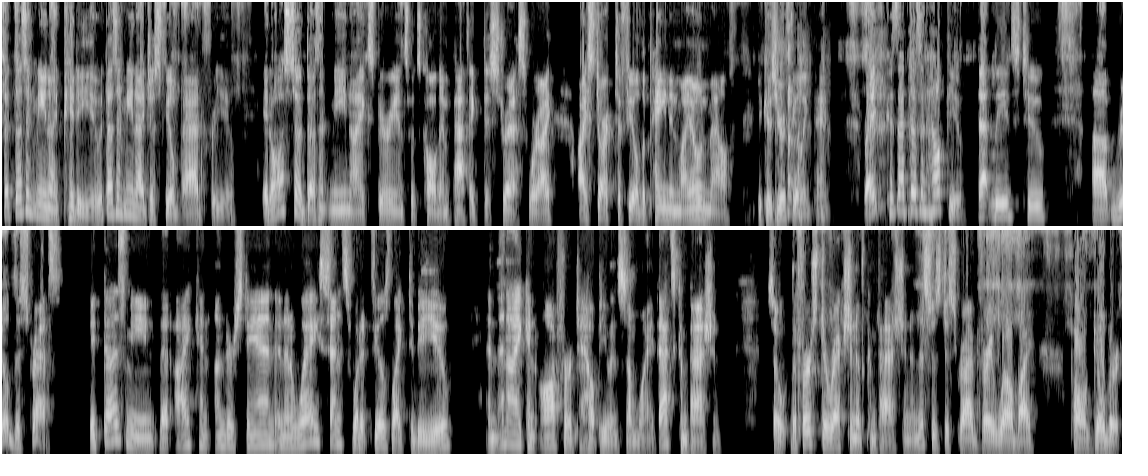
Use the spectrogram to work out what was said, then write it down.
That doesn't mean I pity you. It doesn't mean I just feel bad for you. It also doesn't mean I experience what's called empathic distress, where I, I start to feel the pain in my own mouth because you're feeling pain, right? Because that doesn't help you. That leads to uh, real distress. It does mean that I can understand and, in a way, sense what it feels like to be you and then I can offer to help you in some way. That's compassion. So, the first direction of compassion, and this was described very well by Paul Gilbert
